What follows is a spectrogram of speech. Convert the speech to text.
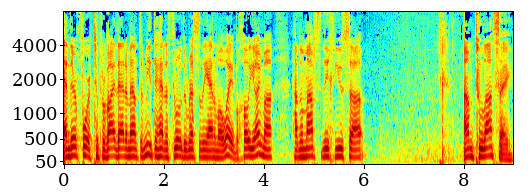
And therefore, to provide that amount of meat, they had to throw the rest of the animal away. B'chol Yaima have a mafsdich yusa amtulase.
